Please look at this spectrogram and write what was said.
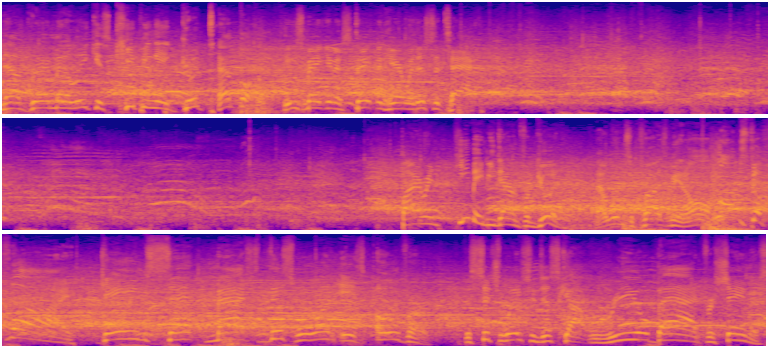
Now Gran Metalik is keeping a good tempo. He's making a statement here with this attack. Byron, he may be down for good. That wouldn't surprise me at all. Loves to fly. Game, set, match. This one is over. The situation just got real bad for Sheamus.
